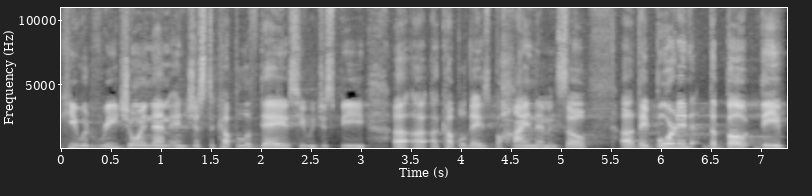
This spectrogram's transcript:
he would rejoin them in just a couple of days. He would just be a, a couple days behind them. And so uh, they boarded the boat, the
